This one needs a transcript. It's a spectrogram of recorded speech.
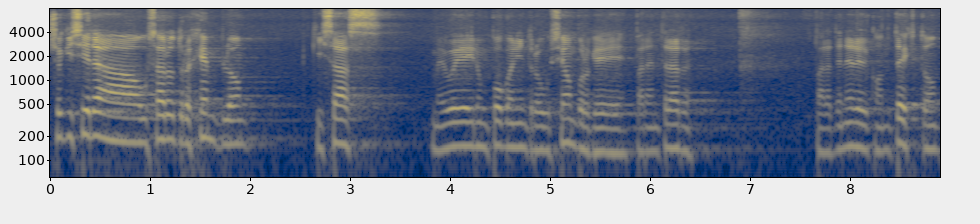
Yo quisiera usar otro ejemplo, quizás me voy a ir un poco en introducción porque para entrar, para tener el contexto,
